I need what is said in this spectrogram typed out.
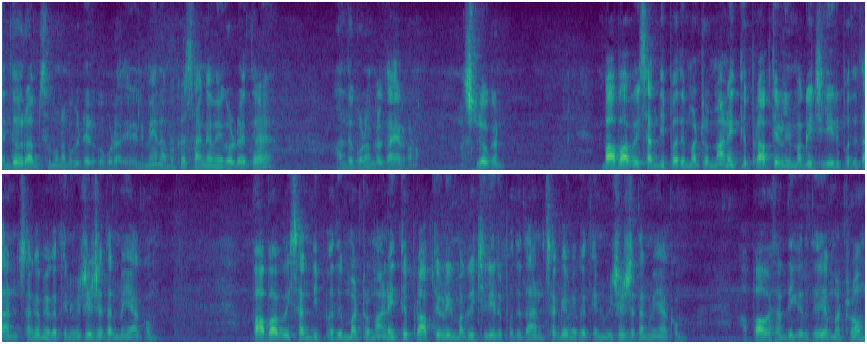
எந்த ஒரு அம்சமும் நம்மக்கிட்ட இருக்கக்கூடாது. இனிமேல் நமக்கு சங்கமி அந்த குணங்கள் தான் இருக்கணும். ஸ்லோகன். பாபாவை சந்திப்பது மற்றும் அனைத்து பிராப்திகளின் மகிழ்ச்சியில் இருப்பது தான் சங்கமிகத்தின் விசேஷத்தன்மையாகும். பாபாவை சந்திப்பது மற்றும் அனைத்து பிராப்திகளின் மகிழ்ச்சியில் இருப்பது தான் சங்கமிகத்தின் விசேஷத்தன்மையாகும். அப்பாவை சந்திக்கிறது மற்றும்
